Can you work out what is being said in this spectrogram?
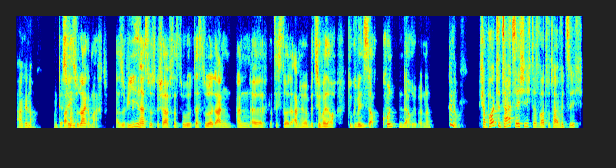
Ja, genau. Und deswegen, Was hast du da gemacht? Also wie hast du es geschafft, dass du, dass du Leute an, an äh, dass sich Leute anhören, beziehungsweise auch, du gewinnst ja auch Kunden darüber, ne? Genau. Ich habe heute tatsächlich, das war total witzig,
